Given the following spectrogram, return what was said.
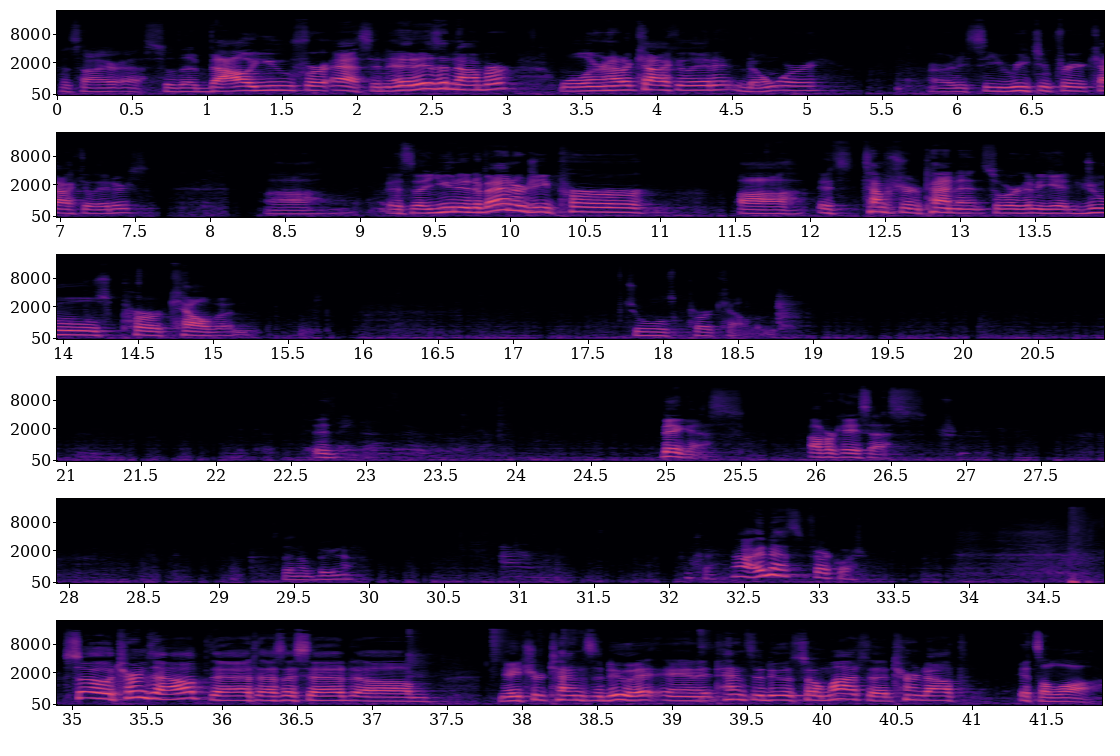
Has higher S. So the value for S, and it is a number. We'll learn how to calculate it. Don't worry. I already see you reaching for your calculators. Uh, it's a unit of energy per, uh, it's temperature dependent, so we're going to get joules per Kelvin. Joules per Kelvin. It, Big S, uppercase S. Is that not big enough? Okay, no, that's a fair question. So it turns out that, as I said, um, nature tends to do it, and it tends to do it so much that it turned out it's a law.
